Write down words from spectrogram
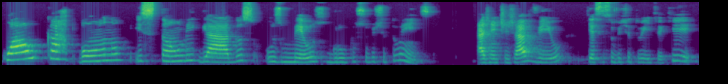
qual carbono estão ligados os meus grupos substituintes. A gente já viu que esse substituinte aqui,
